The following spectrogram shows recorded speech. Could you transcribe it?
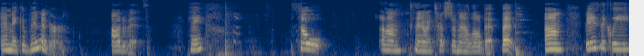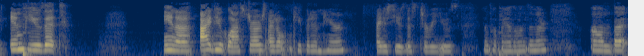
and make a vinegar out of it. Okay. So um, because I know I touched on it a little bit, but um, basically infuse it in a, I do glass jars. I don't keep it in here. I just use this to reuse and put my other ones in there. Um, but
